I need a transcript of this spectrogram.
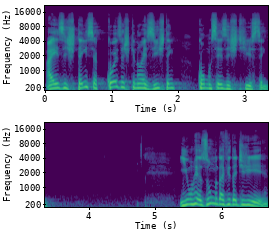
à existência coisas que não existem como se existissem. E um resumo da vida de,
